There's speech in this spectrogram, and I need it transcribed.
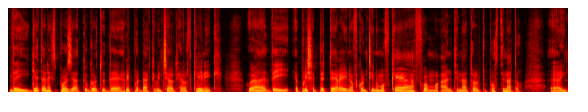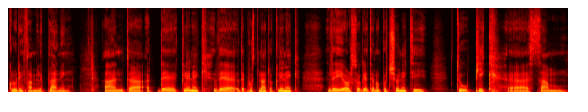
they get an exposure to go to the reproductive and child health clinic, where they appreciate the terrain of continuum of care from antenatal to postnatal, uh, including family planning. And uh, at the clinic, the, the postnatal clinic, they also get an opportunity to pick uh, some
